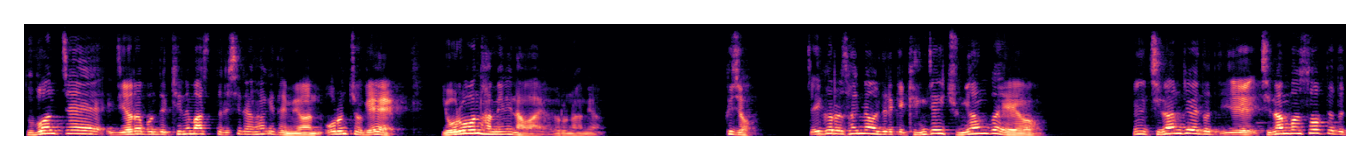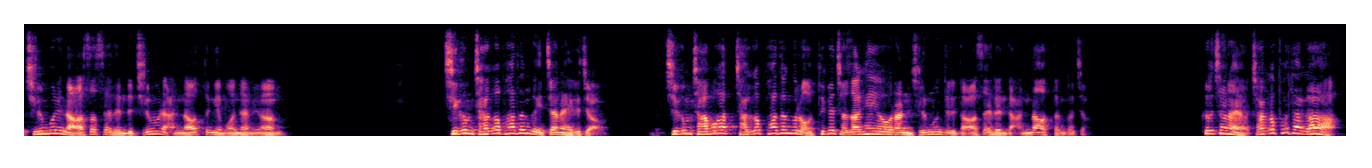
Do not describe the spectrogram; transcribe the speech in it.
두 번째 이제 여러분들 키네마스터를 실행하게 되면 오른쪽에 요런 화면이 나와요. 요런 화면. 그죠? 자, 이거를 설명을 드릴 게 굉장히 중요한 거예요. 지난주에도 이제 지난번 수업 때도 질문이 나왔었어야 되는데 질문이 안 나왔던 게 뭐냐면 지금 작업하던 거 있잖아요. 그죠? 지금 작업, 작업하던 걸 어떻게 저장해요? 라는 질문들이 나왔어야 되는데 안 나왔던 거죠. 그렇잖아요. 작업하다가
